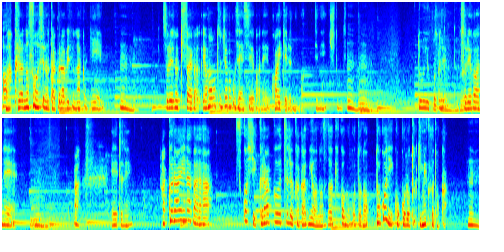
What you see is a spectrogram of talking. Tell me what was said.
あ。枕草子の企みの中に、うん。それの記載が、山本純子先生がね、書いてるのがあってね、ちょっと待って。うんうん。どういうことそれがね、う。ん。えっ、とね、舶来ながら少し暗く映る鏡を覗き込むことのどこに心ときめくのか。うん、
